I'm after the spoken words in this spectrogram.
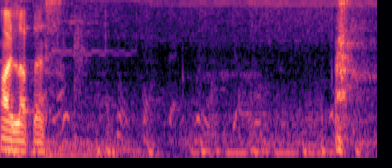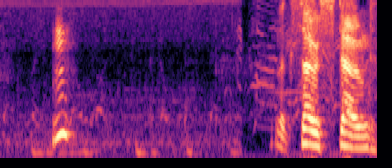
I love this. hmm? Looks so stoned.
